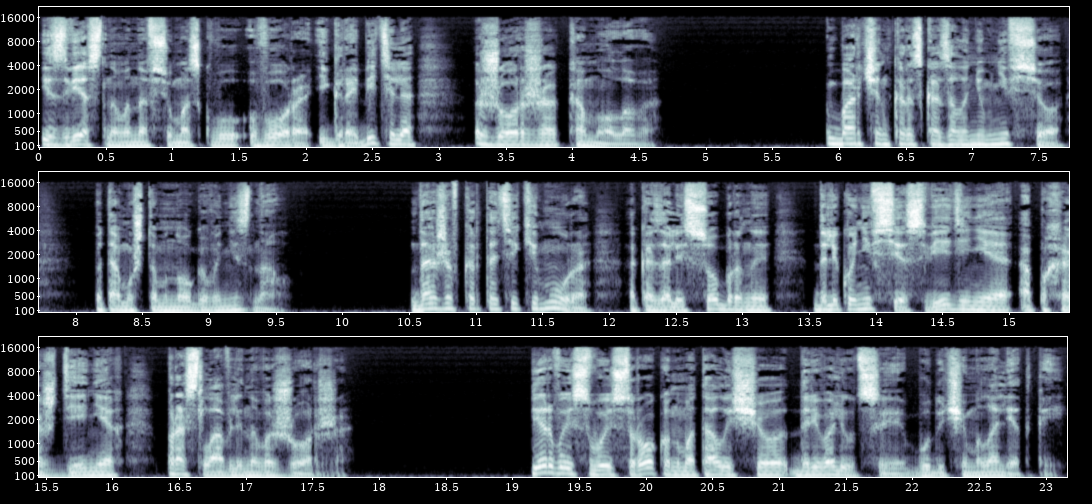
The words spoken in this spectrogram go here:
известного на всю Москву вора и грабителя Жоржа Камолова. Барченко рассказал о нем не все — потому что многого не знал. Даже в картотеке Мура оказались собраны далеко не все сведения о похождениях прославленного Жоржа. Первый свой срок он мотал еще до революции, будучи малолеткой.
